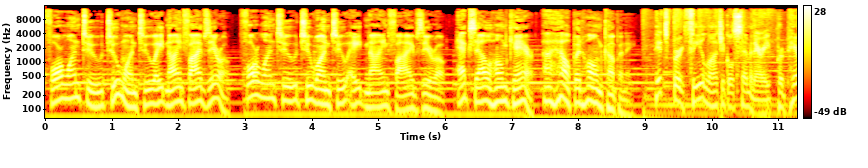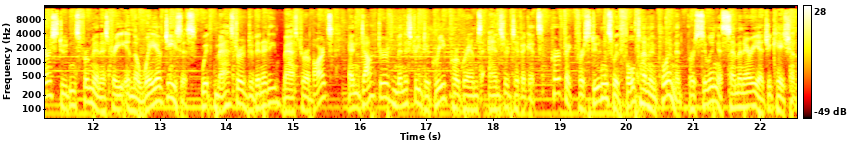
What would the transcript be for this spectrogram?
412-212-8950, 412-212-8950. XL Home Care, a help at home company. Pittsburgh Theological Seminary prepares students for ministry in the way of Jesus with Master of Divinity, Master of Arts, and Doctor of Ministry degree programs and certificates. Perfect for students with full time employment pursuing a seminary education.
